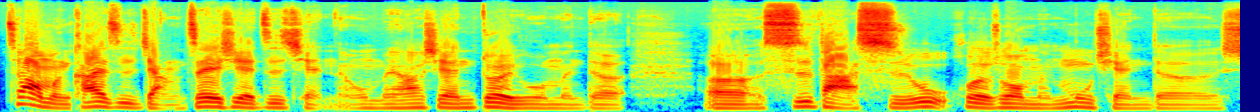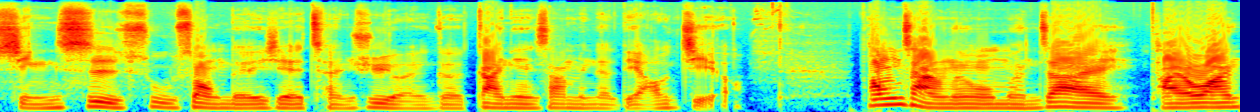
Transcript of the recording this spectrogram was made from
在我们开始讲这些之前呢，我们要先对我们的呃司法实务，或者说我们目前的刑事诉讼的一些程序有一个概念上面的了解哦。通常呢，我们在台湾。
